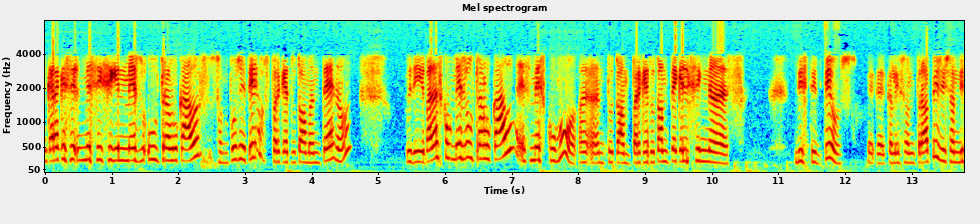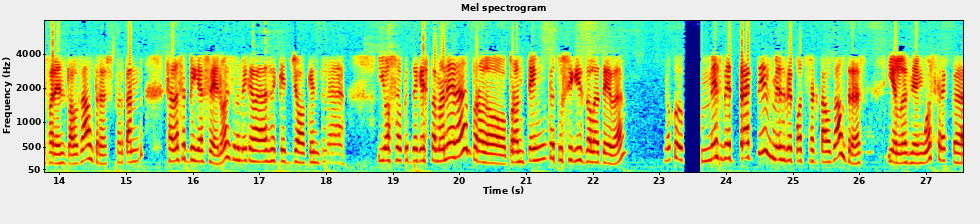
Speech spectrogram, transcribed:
encara que més si siguin més ultralocals, són positius, perquè tothom en té, no? Vull dir, a vegades com més ultralocal és més comú en, en tothom, perquè tothom té aquells signes distintius que, que, que li són propis i són diferents dels altres. Per tant, s'ha de saber fer, no? És una mica a vegades aquest joc entre jo sóc d'aquesta manera, però, però entenc que tu siguis de la teva. No? Que més bé et tractis, més bé pots tractar els altres. I en les llengües crec que,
